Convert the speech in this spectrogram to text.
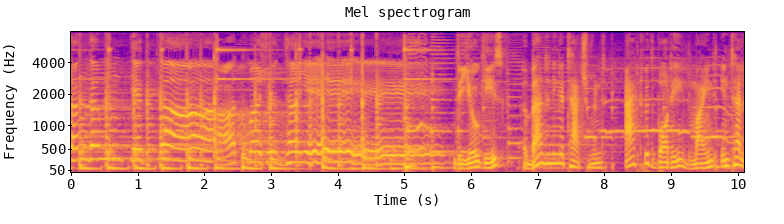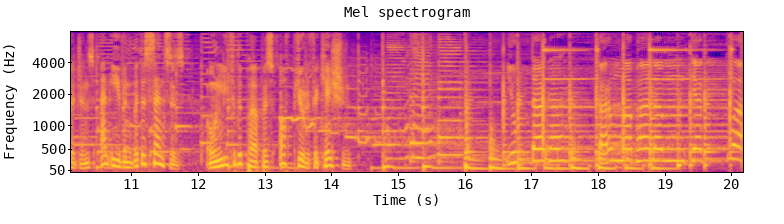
सङ्गं त्यक्त्वा आत्मशुद्धये The yogis, abandoning attachment, act with body, mind, intelligence, and even with the senses, only for the purpose of purification. युक्तः कर्मफलं त्यक्त्वा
